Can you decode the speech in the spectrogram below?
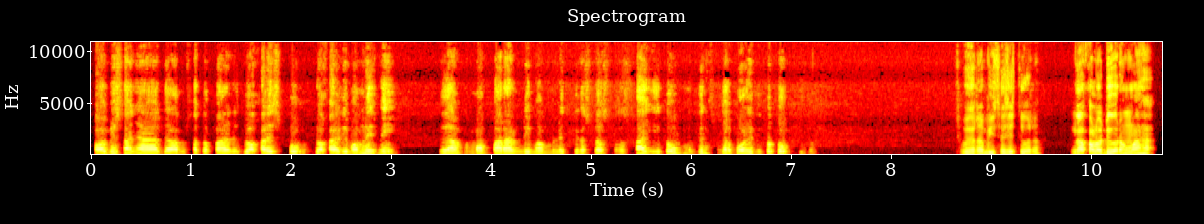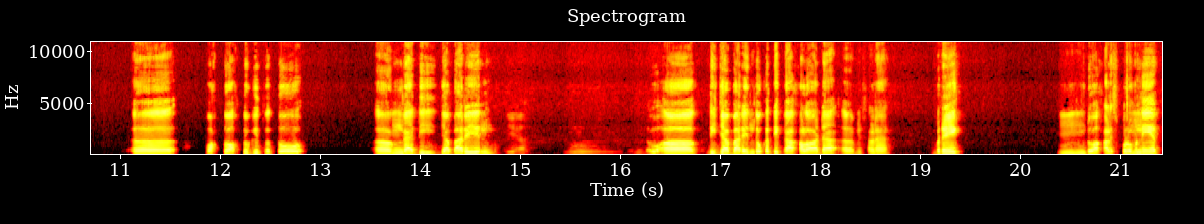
kalau misalnya dalam satu kali dua kali sepuluh dua kali lima menit nih dalam pemaparan lima menit kita sudah selesai itu mungkin sudah boleh ditutup gitu. Sebenarnya bisa sih tuh orang enggak kalau di orang mah eh, waktu-waktu gitu tuh eh, nggak dijabarin. Eh, dijabarin tuh ketika kalau ada eh, misalnya break hmm, dua kali 10 menit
